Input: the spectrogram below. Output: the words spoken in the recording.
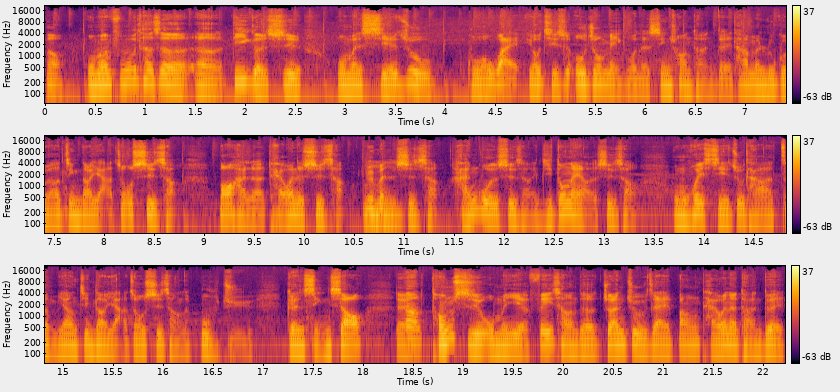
哦，我们服务特色，呃，第一个是我们协助国外，尤其是欧洲、美国的新创团队，他们如果要进到亚洲市场。包含了台湾的市场、日本的市场、韩、嗯、国的市场以及东南亚的市场，我们会协助他怎么样进到亚洲市场的布局跟行销。那同时，我们也非常的专注在帮台湾的团队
